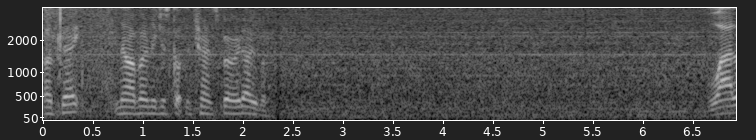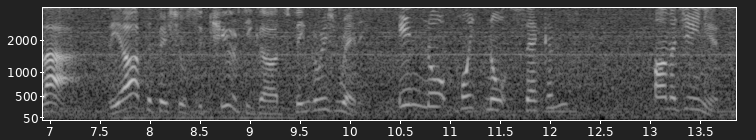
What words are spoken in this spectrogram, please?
Okay, now I've only just got to transfer it over. Voila! The artificial security guard's finger is ready. In 0.0 seconds. I'm a genius.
